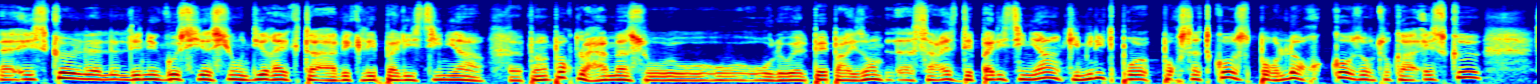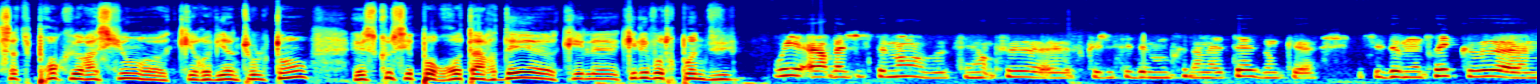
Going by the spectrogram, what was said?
euh, est-ce que les négociations directes avec les Palestiniens, euh, peu importe le Hamas ou, l'OLP par exemple, ça reste des Palestiniens qui militent pour, cette cause, pour leur cause en tout cas. Est-ce que cette procuration qui revient tout le temps, est-ce que c'est pour retarder quel est votre point de vue? Oui, alors bah justement, c'est un peu euh, ce que j'essaie de montrer dans ma thèse. Donc, euh, c'est de montrer que euh,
